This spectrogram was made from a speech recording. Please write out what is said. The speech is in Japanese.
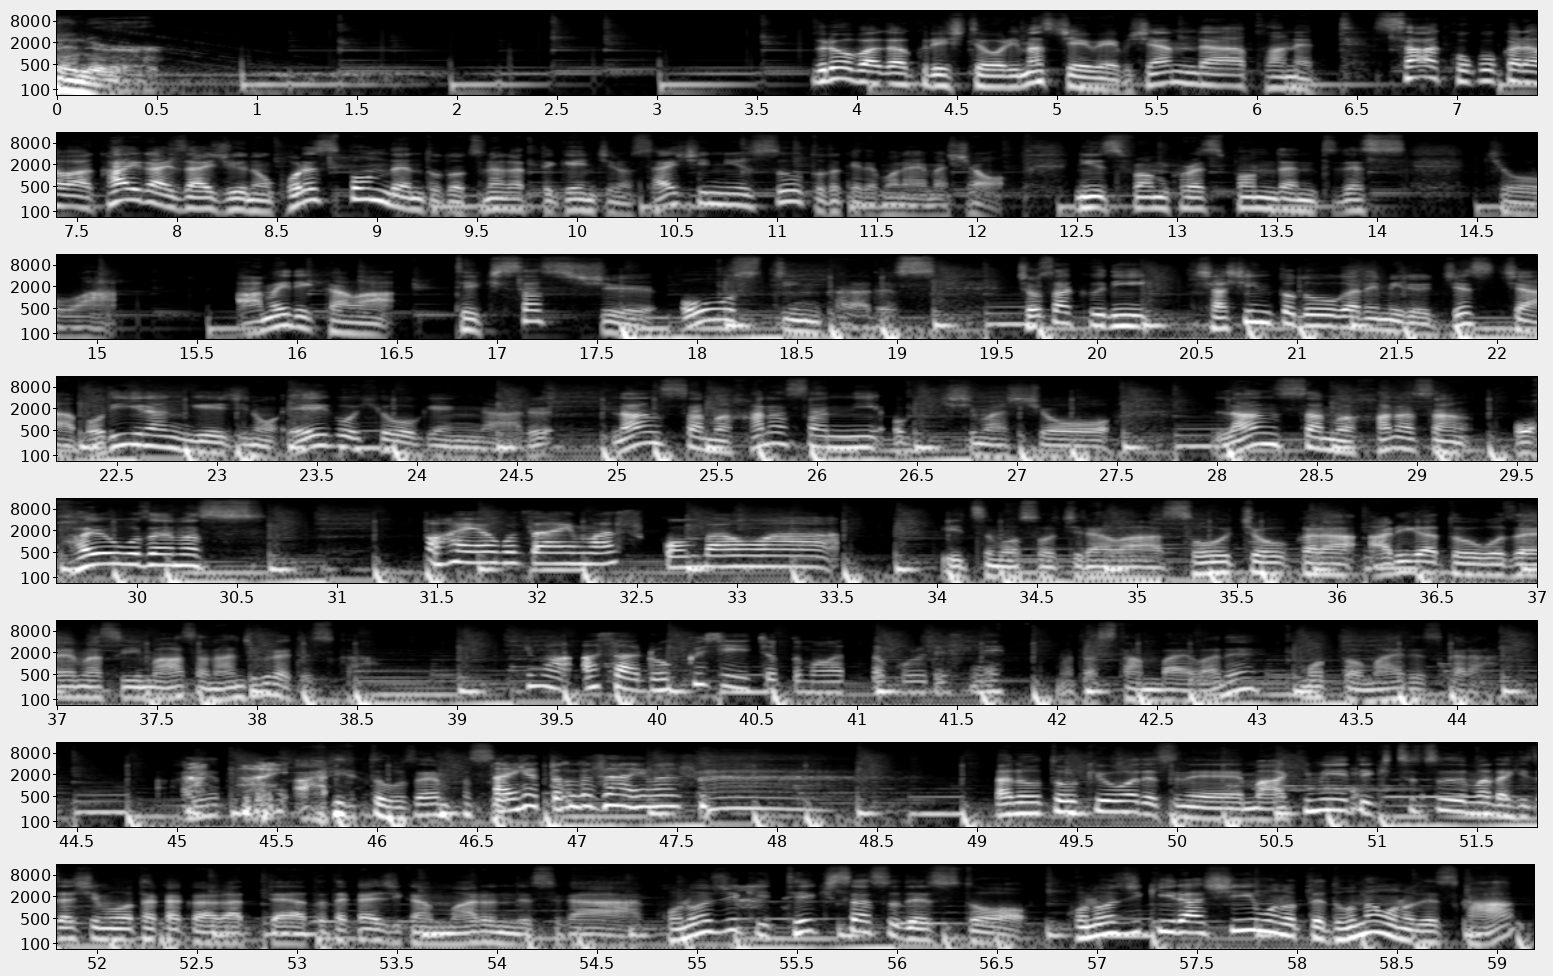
Spinner. グローバーがお送りしております。J-Wave ジャムダープラネットさあここからは海外在住のコレスポンデントとつながって現地の最新ニュースを届けてもらいましょう。ニュースフォームコレスポンデントです。今日はアメリカはテキサス州オースティンからです。著作に写真と動画で見るジェスチャーボディーランゲージの英語表現があるランサム花さんにお聞きしましょう。ランサム花さんおはようございます。おはようございます。こんばんは。いつもそちらは早朝からありがとうございます。今朝何時ぐらいですか？今朝6時ちょっと回った頃ですね。またスタンバイはねもっと前ですから。ありがとう、はい、ありがとうございます。ありがとうございます。あの東京はですね、まあ、秋めいてきつつまだ日差しも高く上がって暖かい時間もあるんですがこの時期テキサスですとこの時期らしいものってどんなものですか？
